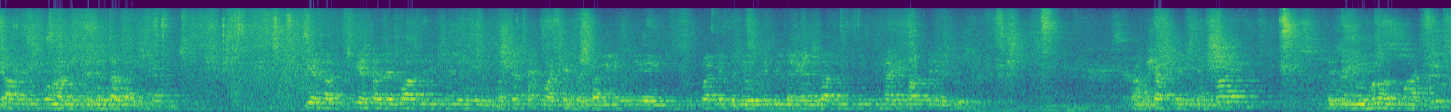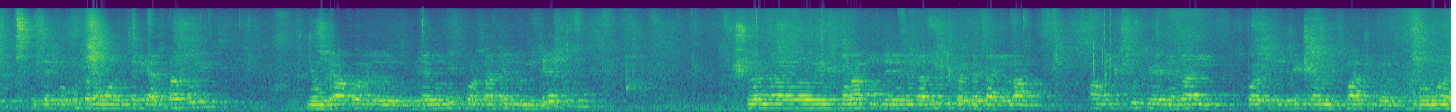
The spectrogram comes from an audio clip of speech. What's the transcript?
Eu am venit una prezentat aici. Piesa, piesa de bază este aceasta cu acetă care este foarte pe deosebită realizată într-un timp foarte redus. Am șapte exemplare. Este din bronz masiv, este făcută la monitoria statului. E un gravăr renumit, Constantin Dumitrescu. În exponatul de medalistică pe care l-am, am expus medalii scoase de secția numismatică română,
